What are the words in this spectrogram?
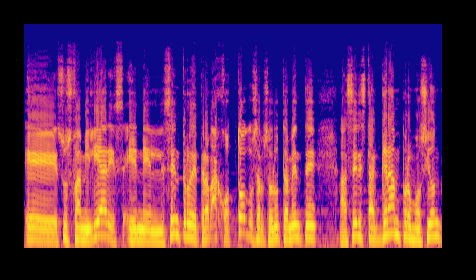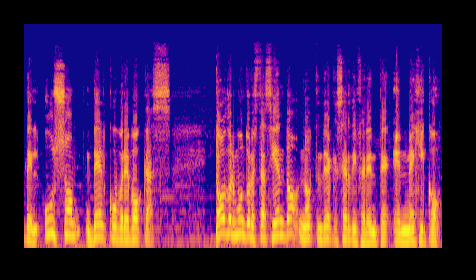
eh, sus familiares, en el centro de trabajo, todos absolutamente, hacer esta gran promoción del uso del cubrebocas. Todo el mundo lo está haciendo, no tendría que ser diferente en México.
